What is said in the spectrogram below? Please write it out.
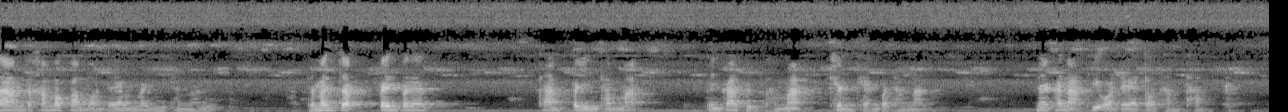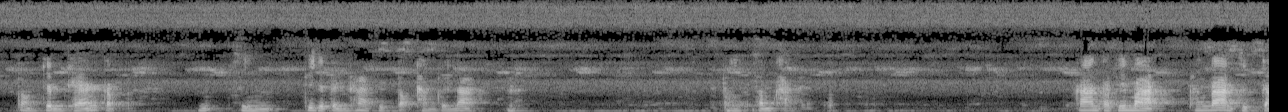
ตามแต่คำว่าความอ่อนแอมันไม่ดีทั้งนั้นแต่มันจะเป็นไปในทางปีนธรรมะ เป็นก้าสึกธรรมะเข้มแข็งกว่าทางนั้น ในขณะที่อ่อนแอต่อทางธรรมต้องเข้มแข็งกับสิ่งที่จะเป็นค่าสึกต่อธรรมจนได้ สำคัญ การปฏิบัติทางด้านจิตใจ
